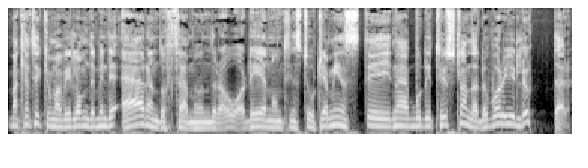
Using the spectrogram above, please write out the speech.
man kan tycka man vill om det, men det är ändå 500 år. Det är någonting stort. Jag minns det, när jag bodde i Tyskland, där, då var det ju Luther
